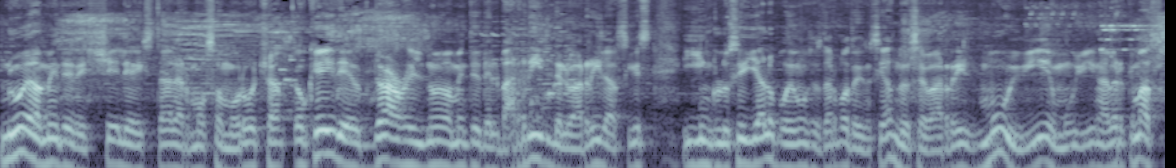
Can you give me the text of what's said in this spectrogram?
nuevamente de Shelly, ahí está la hermosa morocha, ok, de Daryl, nuevamente del barril, del barril, así es, y inclusive ya lo podemos estar potenciando ese barril, muy bien, muy bien, a ver, ¿qué más?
